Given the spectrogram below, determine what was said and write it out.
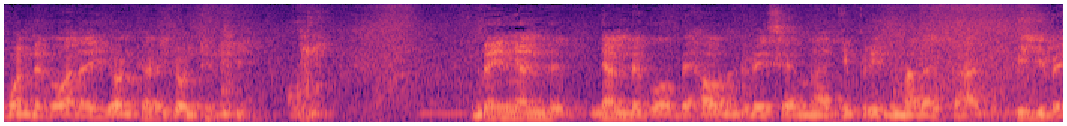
Wonde ɓe waɗa e yontere jonte ɗiɗi. Nde ñande ñande goo ɓe hawnodiri e seenna jibril malaikaji ɓiƴi ɓe.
